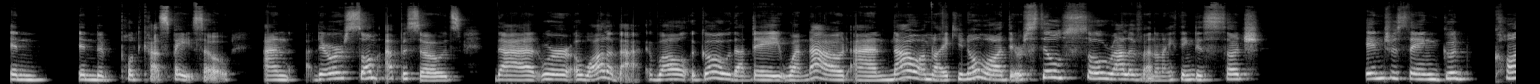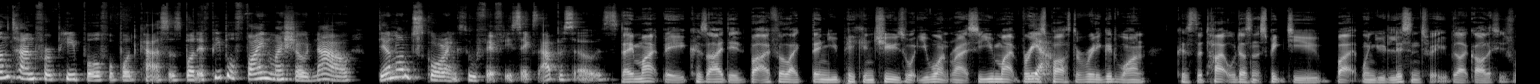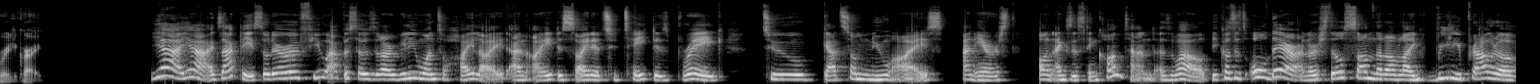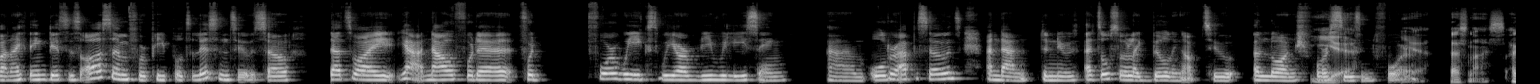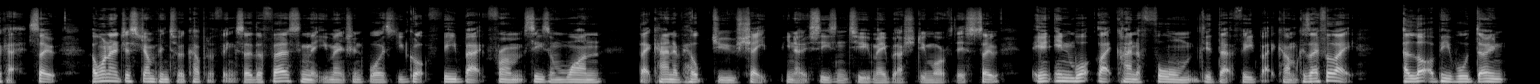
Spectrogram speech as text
in in the podcast space. So and there were some episodes that were a while back, a while ago that they went out. And now I'm like, you know what? They're still so relevant. And I think there's such interesting, good content for people for podcasters. But if people find my show now, they're not scoring through 56 episodes. They might be because I did, but I feel like then you pick and choose what you want, right? So you might breeze yeah. past a really good one because the title doesn't speak to you, but when you listen to it, you'd be like, oh, this is really great. Yeah, yeah, exactly. So there are a few episodes that I really want to highlight, and I decided to take this break to get some new eyes and ears on existing content as well, because it's all there, and there's still some that I'm like really proud of, and I think this is awesome for people to listen to. So that's why, yeah, now for the for four weeks we are re-releasing um, older episodes, and then the new. It's also like building up to a launch for yeah. season four. Yeah. That's nice. Okay. So I want to just jump into a couple of things. So the first thing that you mentioned was you got feedback from season one that kind of helped you shape, you know, season two. Maybe I should do more of this. So in, in what like kind of form did that feedback come? Because I feel like a lot of people don't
